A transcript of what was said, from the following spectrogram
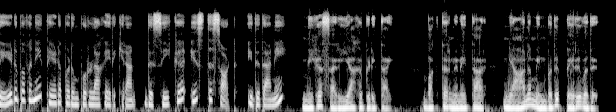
தேடுபவனே தேடப்படும் பொருளாக இருக்கிறான். The seeker is the sought இதுதானே? மிக சரியாக பிடித்தாய். பக்தர் நினைத்தார் ஞானம் என்பது பெறுவது.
